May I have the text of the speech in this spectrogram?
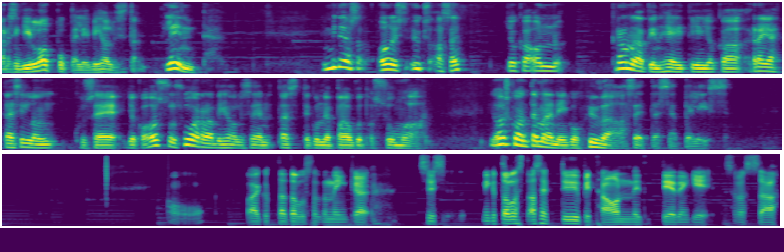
varsinkin loppupeli vihollisista, lentää. Niin mitä jos olisi yksi ase, joka on granaatin heitiin, joka räjähtää silloin, kun se joko osuu suoraan viholliseen tai sitten kun ne paukut osuu maahan. Niin olisikohan tämä niin kuin hyvä ase tässä pelissä? Oh, vaikuttaa tuollaiselta niinkö, siis niinkö tuollaiset asetyypithän on niitä tietenkin sellaisia,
